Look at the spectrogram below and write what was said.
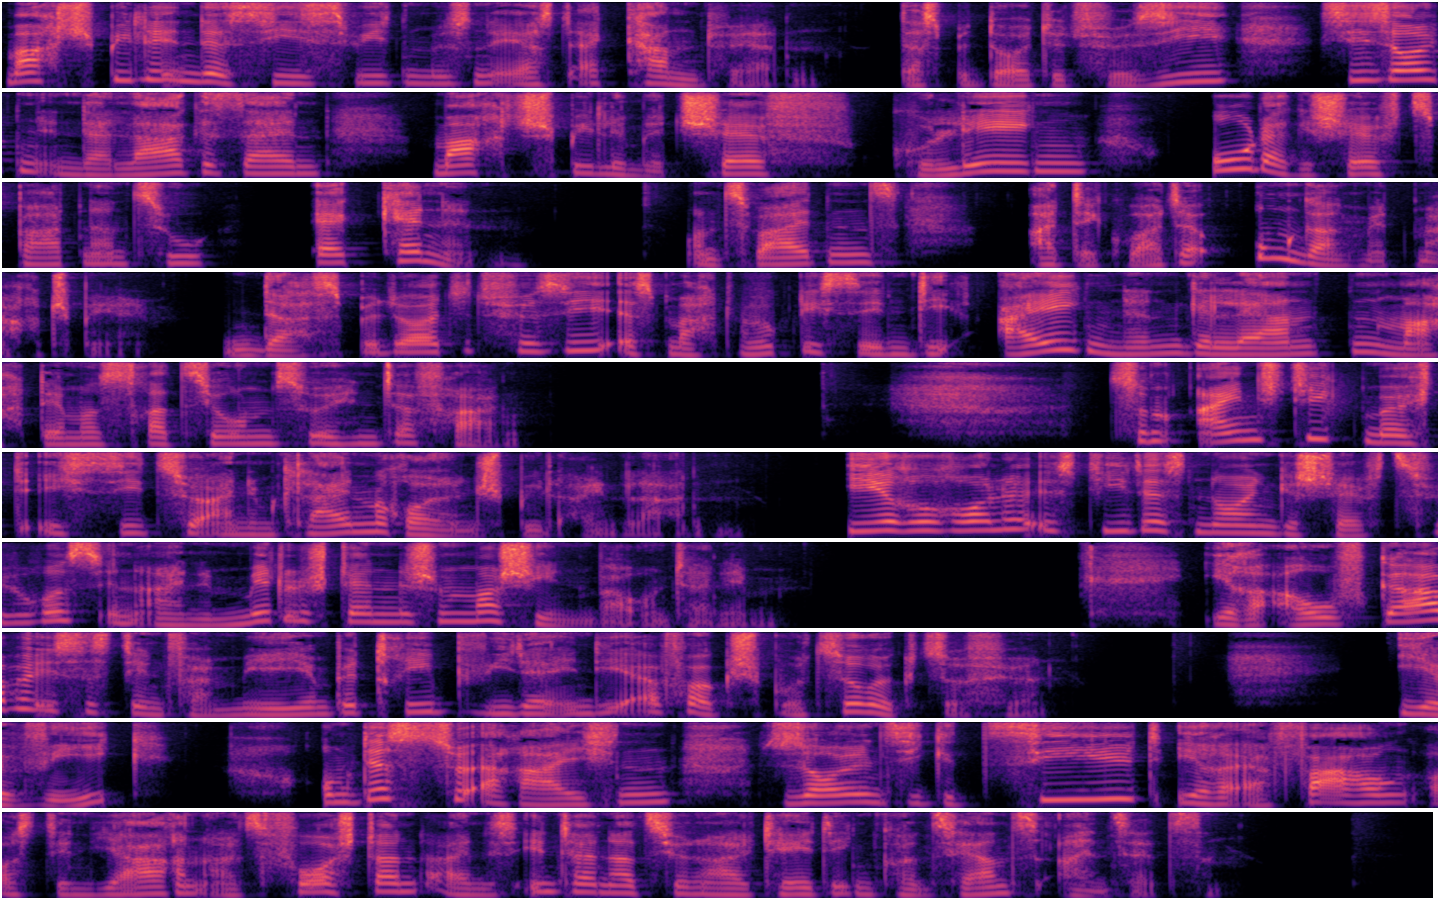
Machtspiele in der C-Suite müssen erst erkannt werden. Das bedeutet für Sie, Sie sollten in der Lage sein, Machtspiele mit Chef, Kollegen oder Geschäftspartnern zu erkennen. Und zweitens, adäquater Umgang mit Machtspielen. Das bedeutet für Sie, es macht wirklich Sinn, die eigenen gelernten Machtdemonstrationen zu hinterfragen. Zum Einstieg möchte ich Sie zu einem kleinen Rollenspiel einladen. Ihre Rolle ist die des neuen Geschäftsführers in einem mittelständischen Maschinenbauunternehmen. Ihre Aufgabe ist es, den Familienbetrieb wieder in die Erfolgsspur zurückzuführen. Ihr Weg? Um das zu erreichen, sollen Sie gezielt Ihre Erfahrung aus den Jahren als Vorstand eines international tätigen Konzerns einsetzen.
